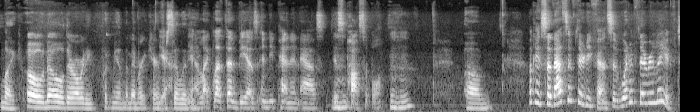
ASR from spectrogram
like, oh no, they're already put me in the memory care Yeah, facility. yeah, like let them be as independent as is Mhm. possible. Mm-hmm. Um, Okay, so that's if they're defensive. What if they're relieved?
